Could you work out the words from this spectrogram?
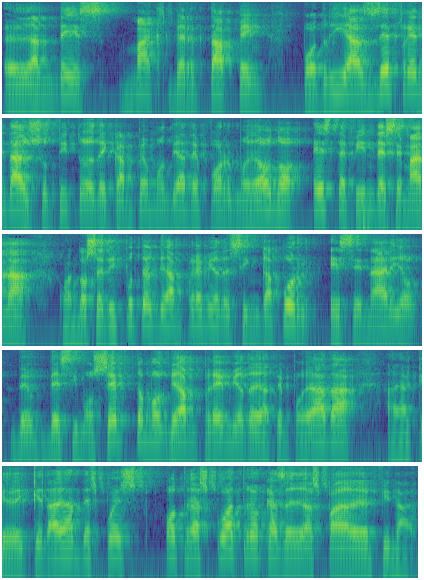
neolandés Max Verstappen podría refrendar su título de campeón mundial de Fórmula 1 este fin de semana cuando se dispute el Gran Premio de Singapur, escenario del decimoséptimo Gran Premio de la temporada, a la que le quedarán después otras cuatro carreras para el final.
